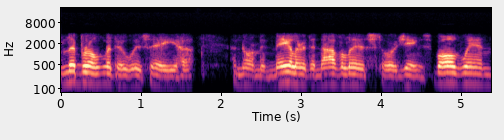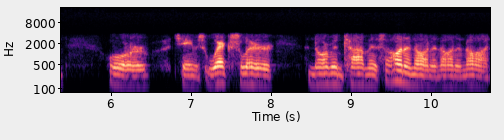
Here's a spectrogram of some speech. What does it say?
liberal, whether it was a, uh, Norman Mailer, the novelist, or James Baldwin, or James Wechsler, Norman Thomas, on and on and on and on,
